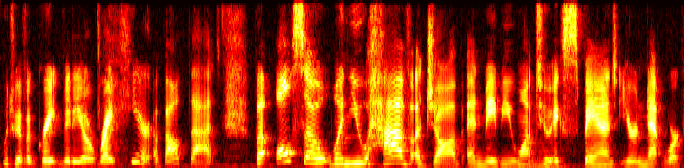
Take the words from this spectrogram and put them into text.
which we have a great video right here about that. But also when you have a job and maybe you want mm. to expand your network.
